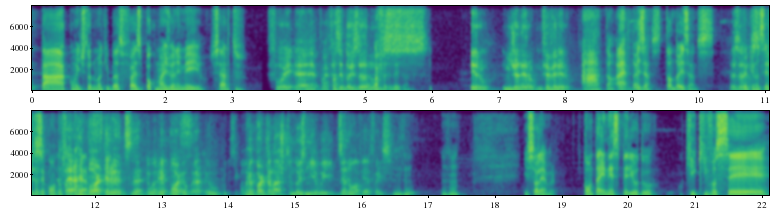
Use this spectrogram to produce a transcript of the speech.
tá como editor do Monkey Bus faz um pouco mais de um ano e meio, certo? Foi, é, vai fazer dois anos. Vai fazer dois anos. Em janeiro, em, janeiro? em fevereiro. Ah, então, é, dois anos. Então, dois anos. Dois Eu que não sei fazer conta. Eu era repórter antes, né? Eu, era repórter, eu, eu, comecei como repórter lá, acho que em 2019, é, foi isso. Uhum, uhum. Isso eu lembro. Conta aí, nesse período, o que que você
